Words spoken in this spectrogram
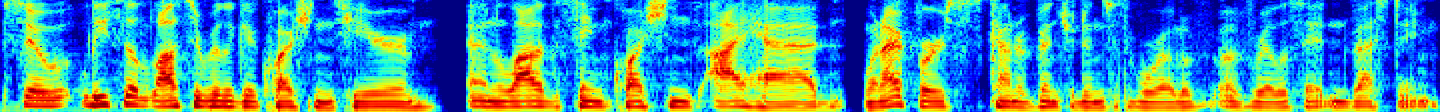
So, Lisa, lots of really good questions here, and a lot of the same questions I had when I first kind of ventured into the world of, of real estate investing.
